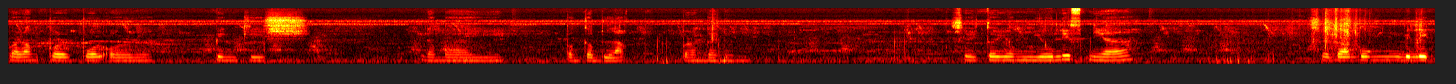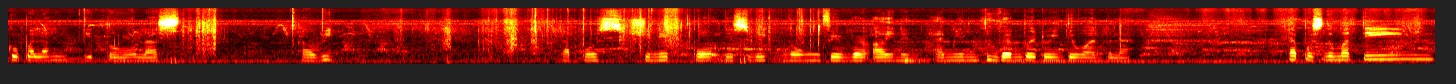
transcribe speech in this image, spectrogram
Parang purple or pinkish na may pagka-black. Parang ganun. So, ito yung new leaf niya. So, bagong bili ko pa lang ito last uh, week. Tapos, shinip po this week nung Fever ay, I mean, November 21 pala. Tapos, dumating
